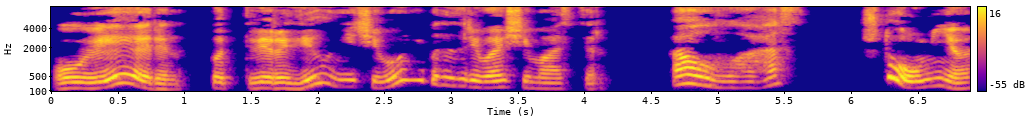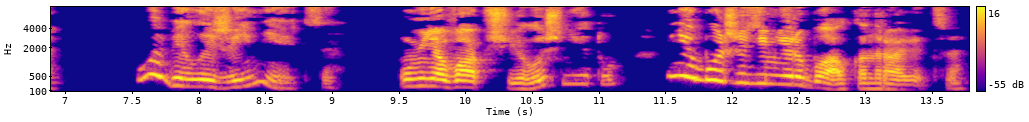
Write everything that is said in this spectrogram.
«Уверен», — подтвердил ничего не подозревающий мастер. «А у вас?» «Что у меня?» «Обе лыжи имеются». «У меня вообще лыж нету. Мне больше зимняя рыбалка нравится».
